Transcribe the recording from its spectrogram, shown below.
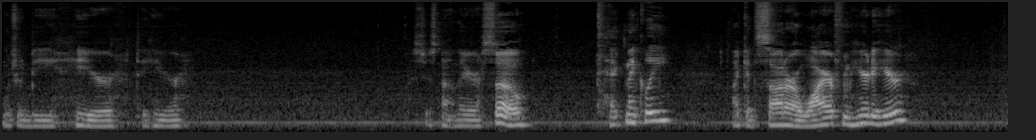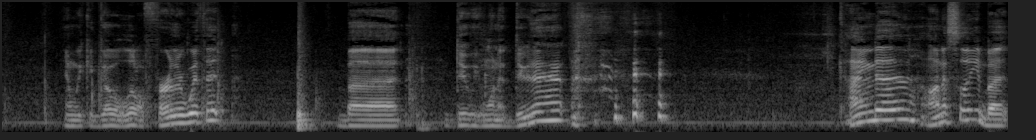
which would be here to here. It's just not there. So, technically, I could solder a wire from here to here, and we could go a little further with it, but do we want to do that? Kinda, honestly, but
